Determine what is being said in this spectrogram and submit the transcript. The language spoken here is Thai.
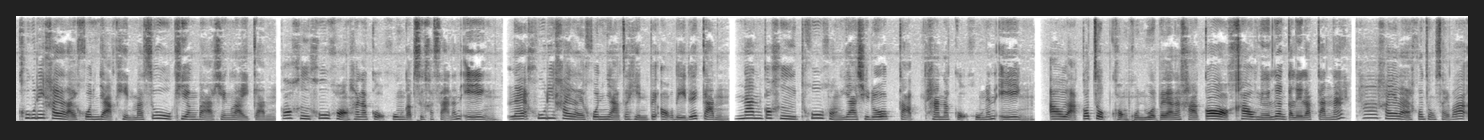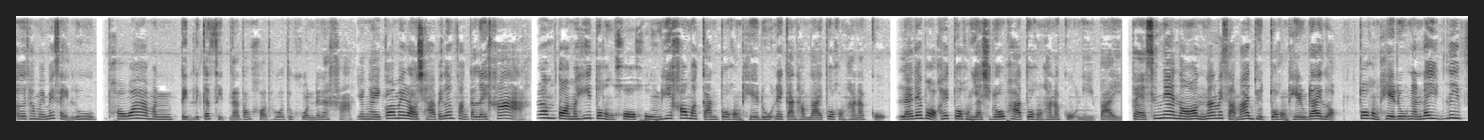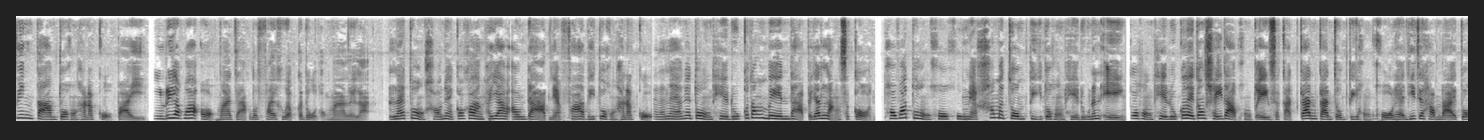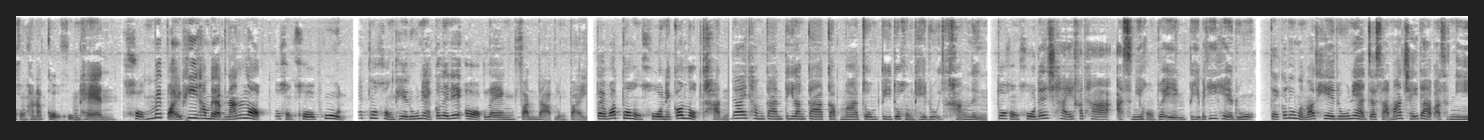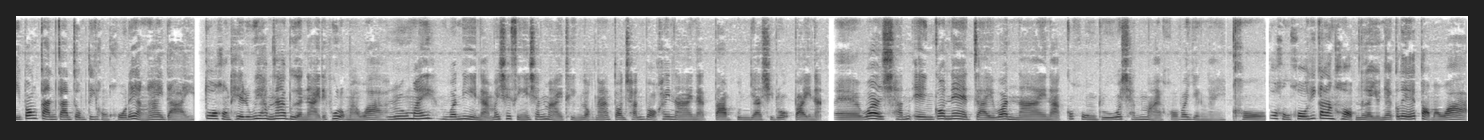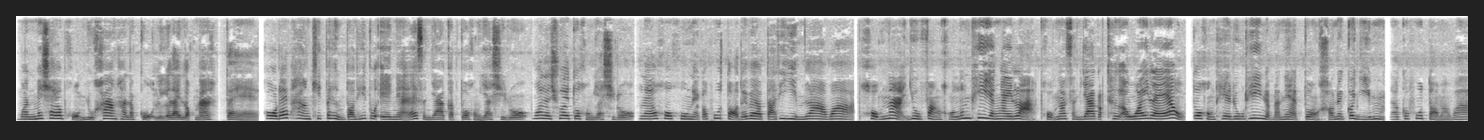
คู่ที่ใครหลายๆ คนอยากเห็นมาสู้เคียงบ่าเคียงไหลกัน ก็คือคู่ของฮานาโกะคุงกับซึคาสะนั่นเอง และคู่ที่ใครหลายคนอยากจะเห็นไปออกเดทด้วยกัน นั่นก็คือคู่ของยาชิโร่กับฮานาโกะคุงนั่นเอง เอาล่ะก็จบของผลโหวตไปแล้วนะคะ ก็เข้าเนื้อเรื่องกันเลยละกันนะ ถ้าใครหลายคนสงสัยว่าเออทำไมไม่ใส่รูป เพราะว่ามันติดลิขสิทธิ์นะต้องขอโทษทุกคนด้วยนะคะ ยังไงก็ไม่รอช้าไปเริ่มฟังกันเลยค่ะ เริ่มตอนมาที่ตัวของโคคุงที่เข้ามากันตัวของเทรุในการทำร้ายตัวของฮานาโกะและได้บอกให้ตัวของยาชิโร่พาตัวของฮานาโกะหนีไป แต่ซึ่งแน่นอนนั่นไม่สามารถหยุดตัวของเทรุได้หรอกตัวของเทรุนั้นได้รีบวิ่งตามตัวของฮานาโกะไป คือเรียกว่าออกมาจากรถไฟคือแบบกระโดดออกมาเลยล่ะ และตัวของเขาเนี่ยก็กำลังพยายามเอาดาบเนี่ยฟาดไปที่ตัวของฮานาโกะ แต่นั้นแล้วเนี่ยตัวของเทรุก็ต้องเบนดาบไปด้านหลังซะก่อน เพราะว่าตัวของโคคุงเนี่ยเข้ามาโจมตีตัวของเทรุนั่นเอง ตัวของเทรุก็เลยต้องใช้ดาบของตัวเองสกัดกั้นการโจมตีของโคแทนที่จะทำร้ายตัวของฮานาโกะคุงแทน ผมไม่ปล่อยให้พี่ทำแบบนั้นหรอก ตัวของโคพูด และตัวของเทรุเนี่ยก็เลยได้ออกแรงฟันดาบลงไป แต่ว่าตัวของโคเนี่ยก็หลบทัน ได้ทำการตีลังกากลับมาโจมตีตัวของเทรุอีกครั้งหนึ่ง ตัวของโคได้ใช้คาถาอัศนีของตัวเองตีไปที่เทรุ แต่ก็ดูเหมือนว่าเทรุเนี่ยจะสามารถใช้ดาบอัศนีป้องกันการโจมตีของโคได้อย่างง่ายดาย ตัวของเทรุที่ทำหน้าเบื่อหน่ายได้พูดออกมาว่า รู้ไหมว่านี่น่ะ ไม่ใช่สิ่งที่ฉันหมายถึงหรอกนะ ตอนฉันบอกให้นายน่ะ ตามคุณยาชิโร่ไปน่ะ แต่ว่าฉันเองก็แน่ใจว่านายน่ะ ก็คงรู้ว่าฉันหมายความว่ายังไง โค ตัวของโคที่กำลังหอบเหนื่อยอยู่เนี่ยก็เลยได้ตอบมาว่า มันไม่ใช่ว่าผมอยู่ข้างฮานาโกะหรืออะไรหรอกนะ แต่โคได้พางคิดไปถึงตอนที่ตัวเองเนี่ยได้สัญญากับตัวของยาชิโร่ว่าจะช่วยตัวของยาชิโร่แล้วโคคุงเนี่ยก็พูดต่อด้วยแววตาที่ยิ้มล่าว่า ผมน่ะอยู่ฝั่งของรุ่นพี่ยังไงล่ะ ผมน่ะสัญญากับเธอเอาไว้แล้ว ตัวของเทรุที่แบบนั้นเนี่ย ตัวของเขาเนี่ยก็ยิ้ม แล้วก็พูดต่อมาว่า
